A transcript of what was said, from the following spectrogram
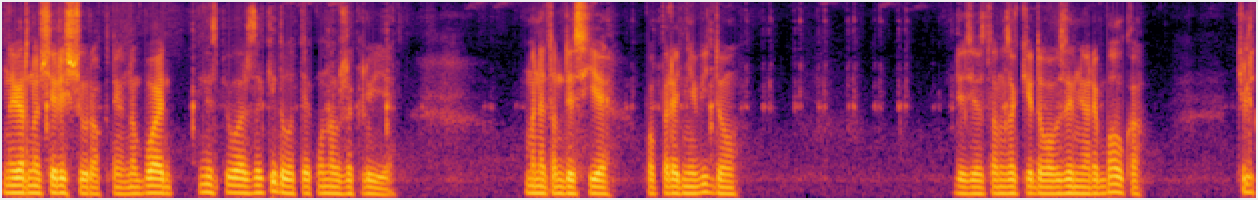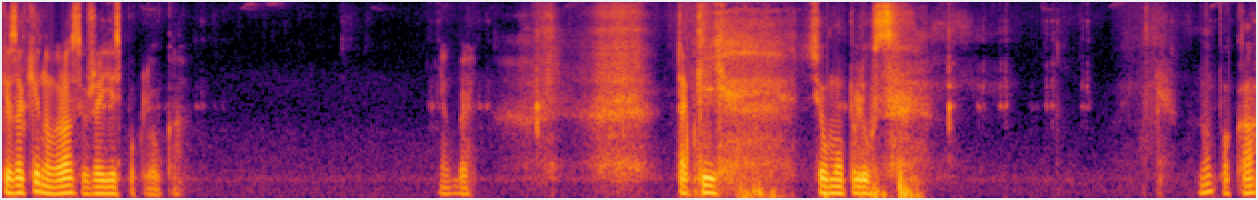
Наверно, чересчур активно. Буває, не співаєш закидувати, як вона вже клює. У мене там десь є попереднє відео. Десь я там закидував зимня рибалка. Тільки закинув, раз і вже є покльовка. Якби такий цьому плюс. Ну, поки.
